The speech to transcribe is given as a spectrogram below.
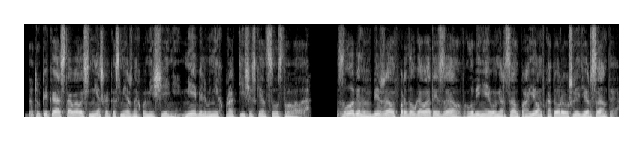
До тупика оставалось несколько смежных помещений, мебель в них практически отсутствовала. Злобин вбежал в продолговатый зал, в глубине его мерцал проем, в который ушли диверсанты.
